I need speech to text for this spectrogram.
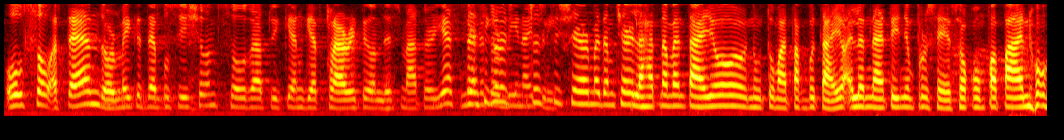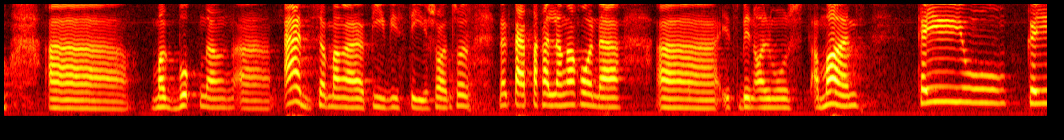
also attend or make a deposition so that we can get clarity on this matter. Yes, Yeah, Senator siguro, Binay, just to please. share, Madam Chair, lahat naman tayo, nung tumatakbo tayo, alam natin yung proseso kung paano ah, mag-book ng ah, ad sa mga TV station. So, nagtataka lang ako na ah, it's been almost a month, kayo yung, kayo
